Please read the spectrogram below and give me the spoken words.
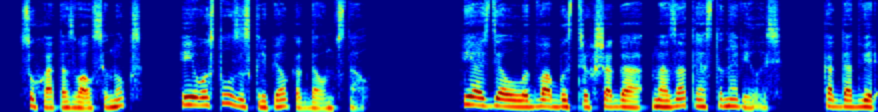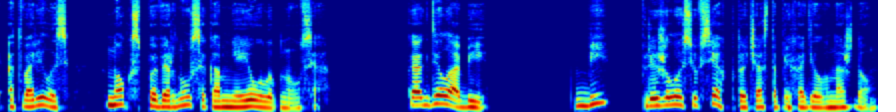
— сухо отозвался Нокс, и его стул заскрипел, когда он встал. Я сделала два быстрых шага назад и остановилась. Когда дверь отворилась, Нокс повернулся ко мне и улыбнулся. «Как дела, Би?» «Би» прижилось у всех, кто часто приходил в наш дом.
